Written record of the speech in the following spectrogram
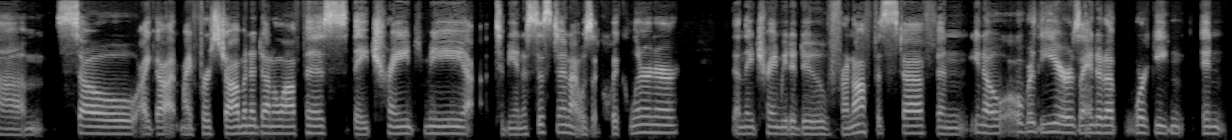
Um, so I got my first job in a dental office. They trained me to be an assistant. I was a quick learner. Then they trained me to do front office stuff. And, you know, over the years, I ended up working in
